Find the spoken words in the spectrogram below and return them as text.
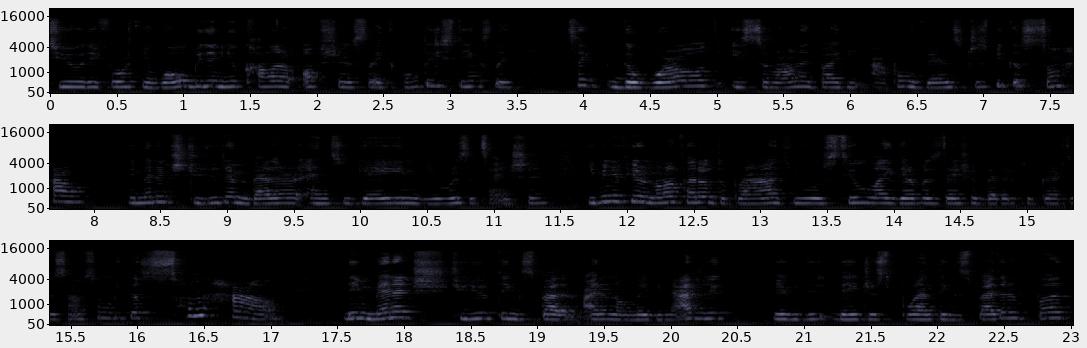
to the 14 what will be the new color options? Like all these things like it's like the world is surrounded by the apple events just because somehow they managed to do them better and to gain viewers attention. Even if you're not a fan of the brand you will still like their presentation better compared to samsung because somehow they manage to do things better. I don't know maybe magic maybe they just plan things better but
